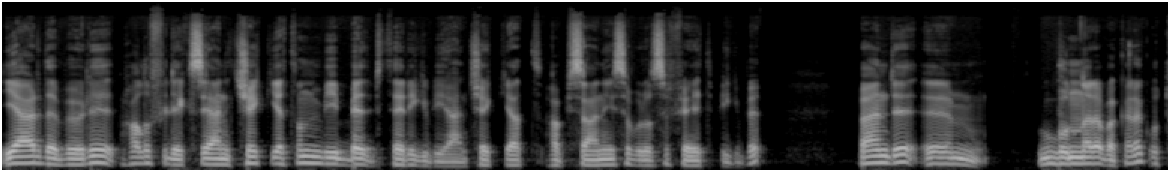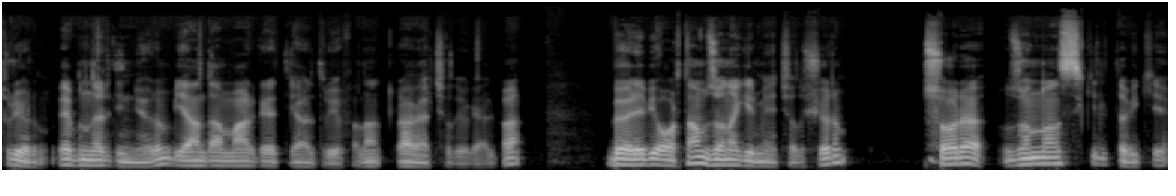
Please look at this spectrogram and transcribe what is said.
Yerde böyle halı flex yani çek yatın bir beteri gibi yani çek yat hapishane ise burası F tipi gibi. Ben de e, bunlara bakarak oturuyorum ve bunları dinliyorum. Bir yandan Margaret yardırıyor falan. Ravel çalıyor galiba. Böyle bir ortam zona girmeye çalışıyorum. Sonra zondan skill tabii ki.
